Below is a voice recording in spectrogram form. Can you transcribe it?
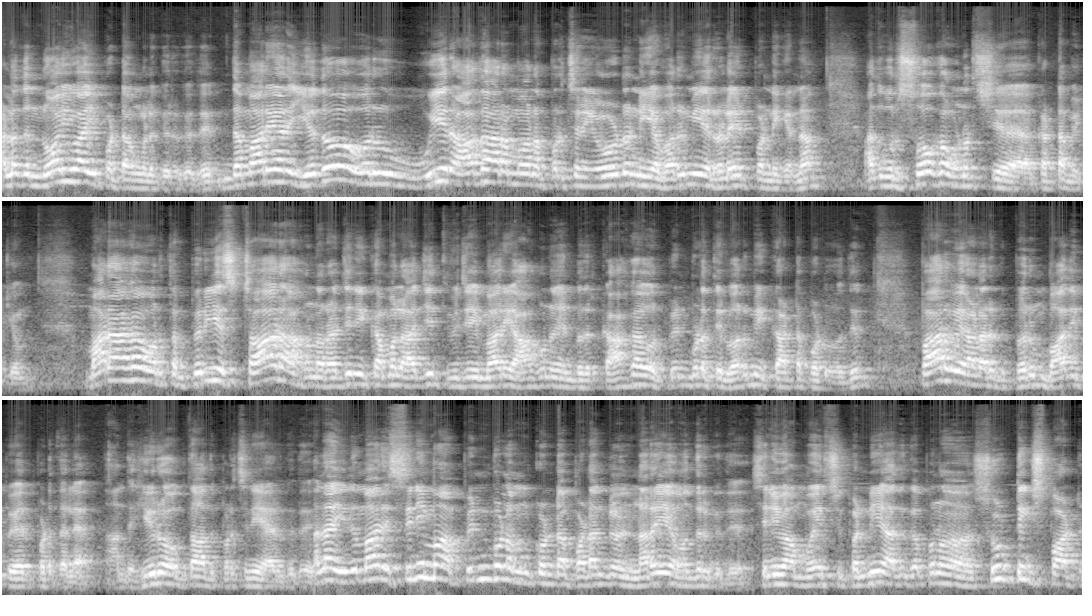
அல்லது நோய்வாய்ப்பட்டவங்களுக்கு இருக்குது. இந்த மாதிரியான ஏதோ ஒரு உயிர் ஆதாரமான பிரச்சனையோடு நீங்கள் வறுமையை ரிலேட் பண்ணிங்கன்னா அது ஒரு சோக உணர்ச்சியை கட்டமைக்கும். மாறாக ஒருத்தன் பெரிய ஸ்டார் ஆகணும் ரஜினி கமல் அஜித் விஜய் மாதிரி ஆகணும் என்பதற்காக ஒரு பின்புலத்தில் வறுமை காட்டப்படுவது பார்வையாளருக்கு பெரும் பாதிப்பு ஏற்படுத்தலை. அந்த ஹீரோவுக்கு தான் அது பிரச்சனையாக இருக்குது. ஆனால் இது மாதிரி சினிமா பின்புலம் கொண்ட படங்கள் நிறைய வந்திருக்குது. சினிமா முயற்சி பண்ணி அதுக்கப்புறம் ஷூட்டிங் ஸ்பாட்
